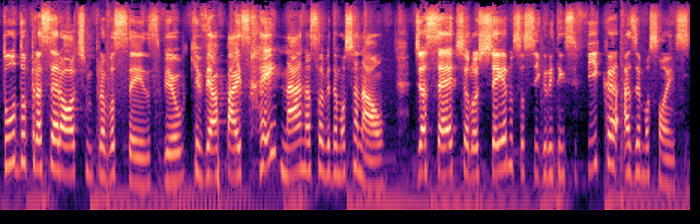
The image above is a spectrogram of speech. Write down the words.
tudo para ser ótimo para vocês, viu? Que vê a paz reinar na sua vida emocional. Dia 7, a lua cheia no seu signo intensifica as emoções.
